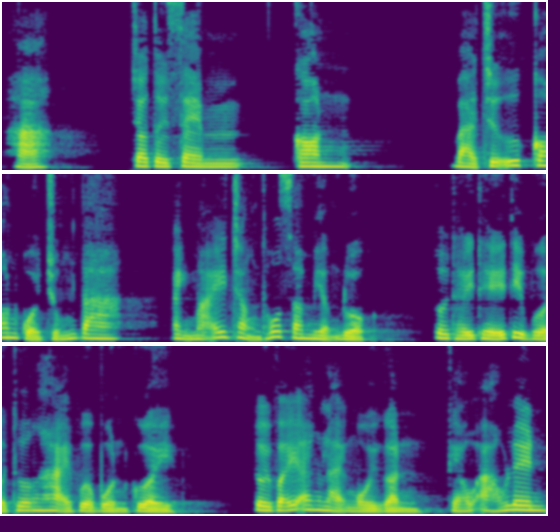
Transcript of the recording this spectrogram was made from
Hả? Cho tôi xem Con Bà chữ con của chúng ta, Anh mãi chẳng thốt ra miệng được. Tôi thấy thế thì vừa thương hại vừa buồn cười. Tôi vẫy anh lại ngồi gần Kéo áo lên.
